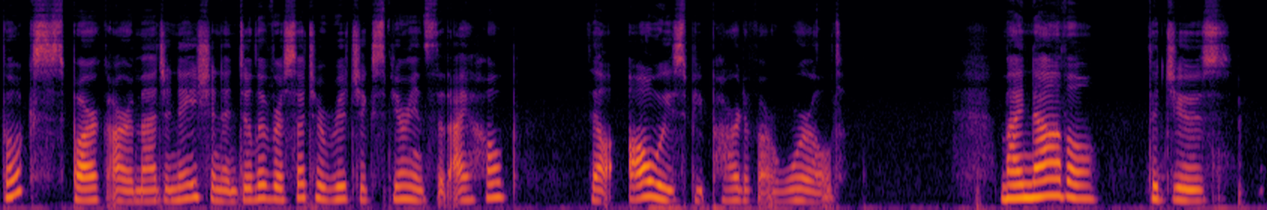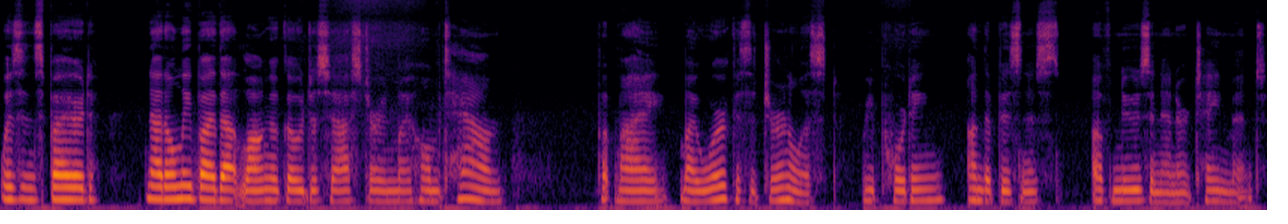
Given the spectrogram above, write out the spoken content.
books spark our imagination and deliver such a rich experience that I hope they'll always be part of our world. My novel, The Juice, was inspired not only by that long ago disaster in my hometown, but my, my work as a journalist reporting on the business of news and entertainment.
